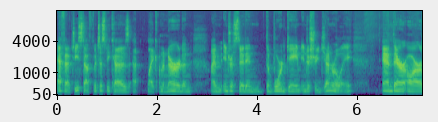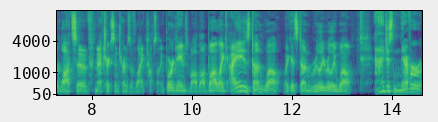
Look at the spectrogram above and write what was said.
ffg stuff but just because uh, like i'm a nerd and i'm interested in the board game industry generally and there are lots of metrics in terms of like top selling board games blah blah blah like ia is done well. Like it's done really really well. And i just never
